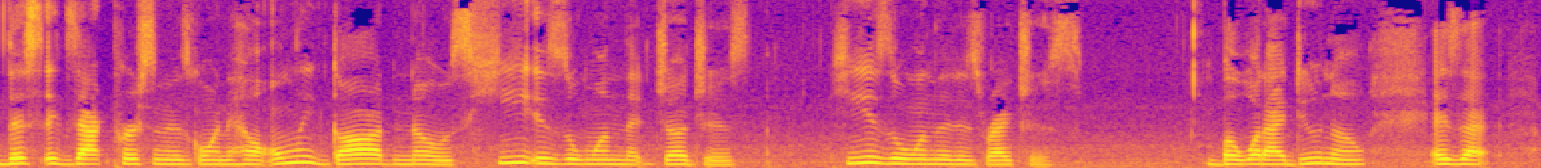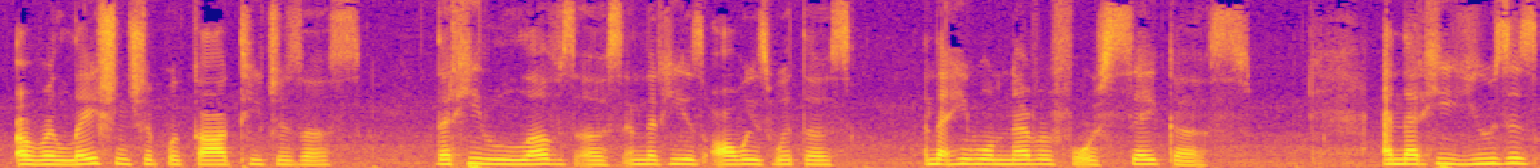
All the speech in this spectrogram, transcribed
this exact person is going to hell. Only God knows. He is the one that judges, He is the one that is righteous. But what I do know is that a relationship with God teaches us that He loves us and that He is always with us and that He will never forsake us and that He uses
